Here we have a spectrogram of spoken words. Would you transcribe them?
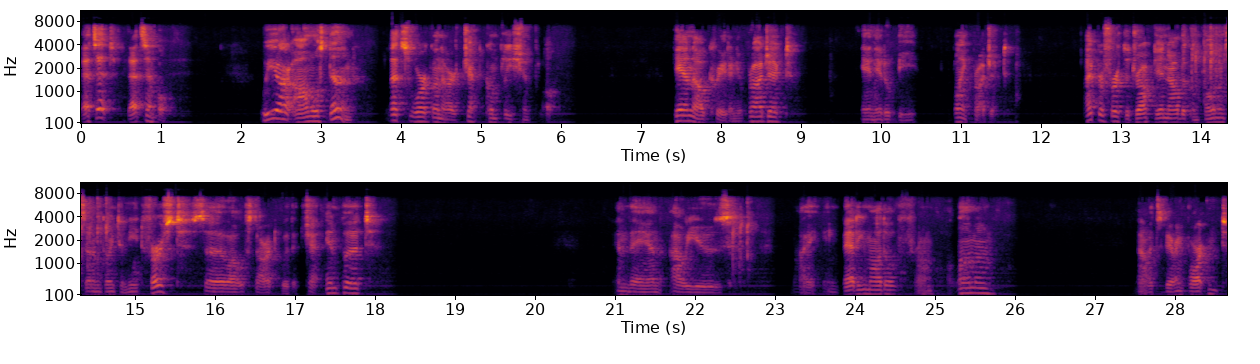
That's it. That's simple. We are almost done. Let's work on our chat completion flow. Again, I'll create a new project, and it'll be blank project. I prefer to drop in all the components that I'm going to need first, so I'll start with the chat input, and then I'll use my embedding model from Ollama. Now it's very important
